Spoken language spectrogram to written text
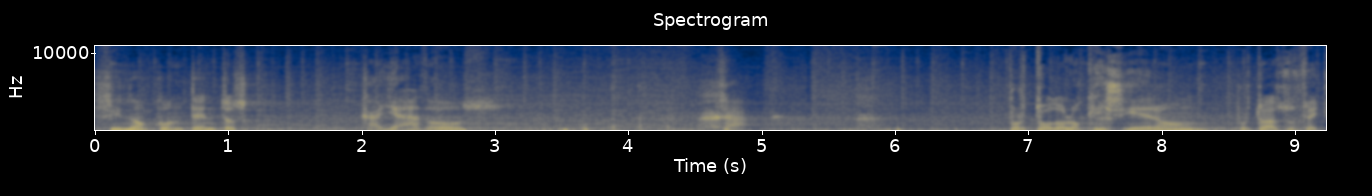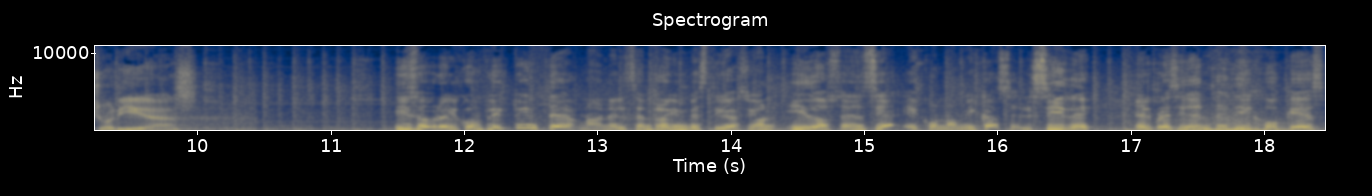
si no contentos, callados. O sea, por todo lo que hicieron, por todas sus fechorías. Y sobre el conflicto interno en el Centro de Investigación y Docencia Económicas, el CIDE, el presidente dijo que es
